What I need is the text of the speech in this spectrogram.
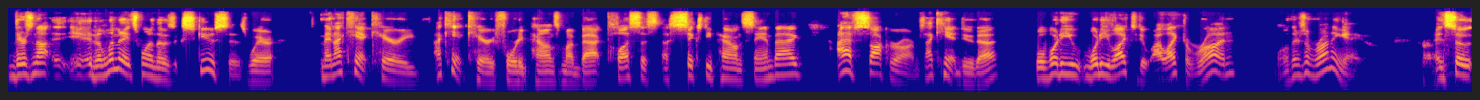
there's not it eliminates one of those excuses where man i can't carry i can't carry 40 pounds on my back plus a, a 60 pound sandbag. I have soccer arms. I can't do that. Well what do you what do you like to do? I like to run. Well there's a running AO. And so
